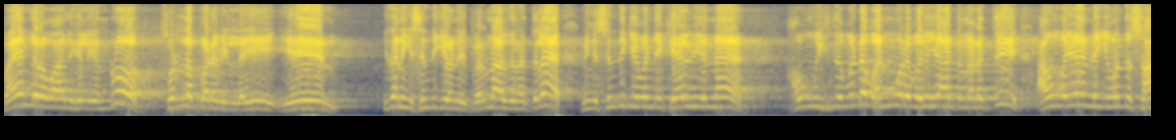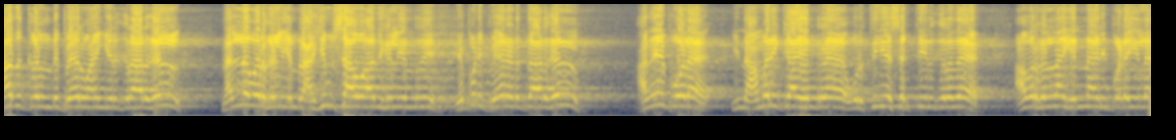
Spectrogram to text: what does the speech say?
பயங்கரவாதிகள் என்றோ சொல்லப்படவில்லை. ஏன்? இதை நீங்க சிந்திக்க வேண்டிய பெருநாள் தினத்தில் நீங்க சிந்திக்க வேண்டிய கேள்வி என்ன? அவங்க இதை விட வன்முறை வெறியாட்டம் நடத்தி அவங்க ஏன் இன்னைக்கு வந்து சாதுக்கள் என்று பேர் வாங்கி இருக்கிறார்கள் நல்லவர்கள் என்று அகிம்சாவாதிகள் என்று எப்படி பேர் எடுத்தார்கள்? அதே போல இந்த அமெரிக்கா என்ற ஒரு தீய சக்தி இருக்கிறத அவர்கள்லாம் என்ன அடிப்படையில்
